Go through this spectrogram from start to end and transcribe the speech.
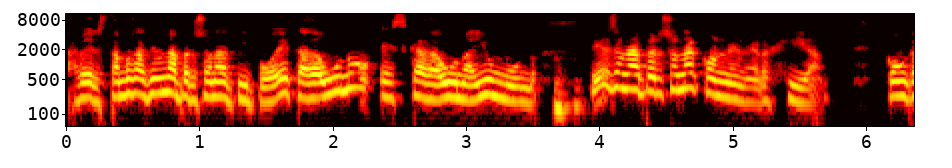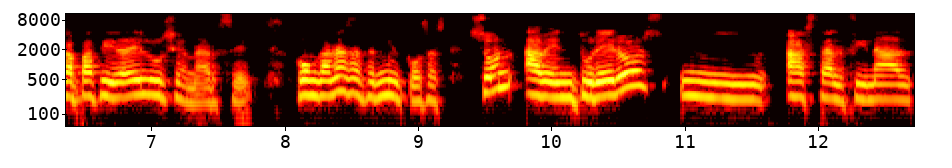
a ver, estamos haciendo una persona tipo, ¿eh? Cada uno es cada uno, hay un mundo. Tienes una persona con energía, con capacidad de ilusionarse, con ganas de hacer mil cosas. Son aventureros mm, hasta el final,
